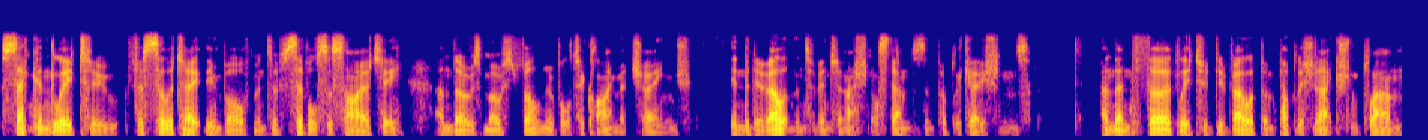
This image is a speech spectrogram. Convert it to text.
Secondly, to facilitate the involvement of civil society and those most vulnerable to climate change in the development of international standards and publications. And then thirdly, to develop and publish an action plan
